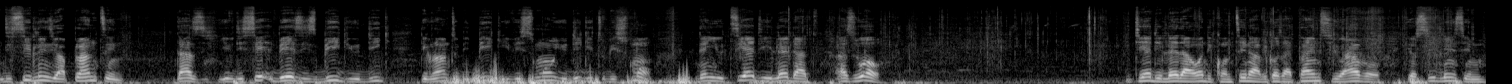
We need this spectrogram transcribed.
the seedlings you are planting. That's if the base is big you dig the ground to be big. If it's small you dig it to be small. Then you tear the leather as well. You tear the leather on the container because at times you have uh, your seedlings in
